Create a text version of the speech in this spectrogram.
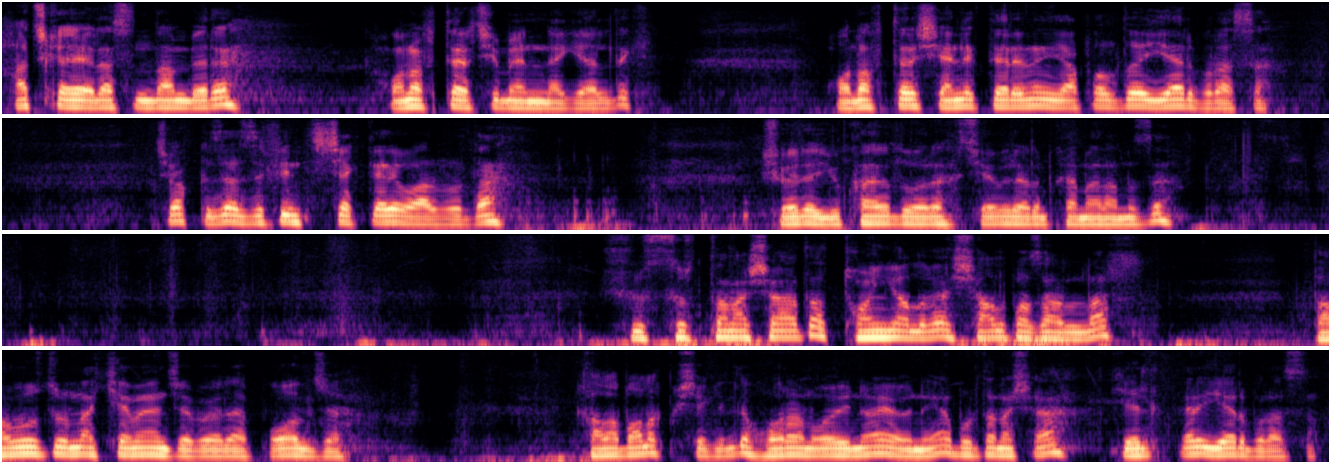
Haçka Yaylası'ndan beri Honofter Çimeni'ne geldik. Honofter şenliklerinin yapıldığı yer burası. Çok güzel zifin çiçekleri var burada. Şöyle yukarı doğru çevirelim kameramızı. Şu sırttan aşağıda Tonyalı ve Şalpazarlılar davul zurna kemence böyle bolca kalabalık bir şekilde horon oynaya oynaya buradan aşağı geldikleri yer burası.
